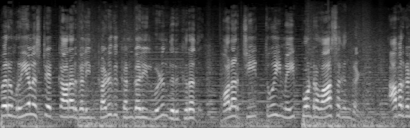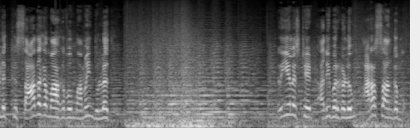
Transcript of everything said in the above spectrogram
பெரும் ரியல் எஸ்டேட்காரர்களின் கழுகு கண்களில் விழுந்திருக்கிறது. வளர்ச்சி தூய்மை போன்ற வாசகங்கள் அவர்களுக்கு சாதகமாகவும் அமைந்துள்ளது. ரியல் எஸ்டேட் அதிபர்களும் அரசாங்கமும்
